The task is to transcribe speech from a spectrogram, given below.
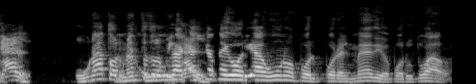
tropical. Una tormenta Una- tropical. categoría 1 por, por el medio, por Utuado.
